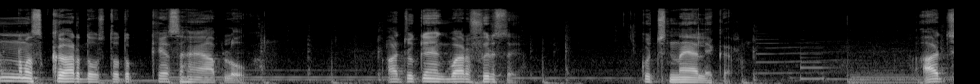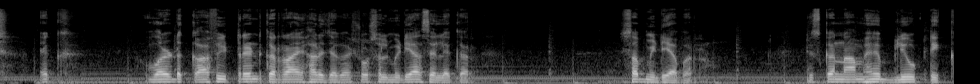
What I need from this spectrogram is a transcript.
नमस्कार दोस्तों तो कैसे हैं आप लोग? आ चुके हैं एक बार फिर से कुछ नया लेकर। आज एक वर्ड काफ़ी ट्रेंड कर रहा है हर जगह, सोशल मीडिया से लेकर सब मीडिया पर। जिसका नाम है ब्लू टिक।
